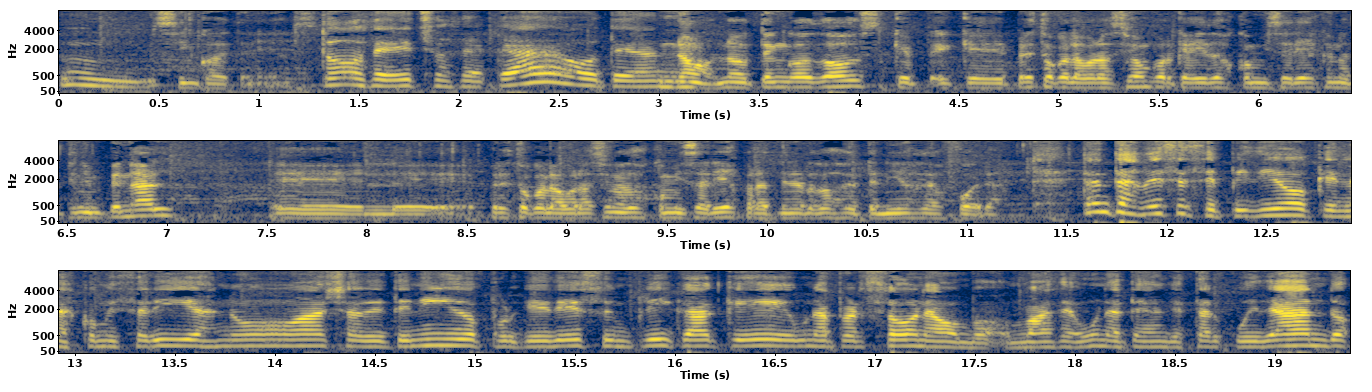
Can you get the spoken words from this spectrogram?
Mm, 5 detenidos. ¿Todos de hechos de acá o te dan...? No, no, tengo dos que, que presto colaboración porque hay dos comisarías que no tienen penal. Eh, le presto colaboración a dos comisarías para tener dos detenidos de afuera. Tantas veces se pidió que en las comisarías no haya detenidos porque de eso implica que una persona o más de una tengan que estar cuidando,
